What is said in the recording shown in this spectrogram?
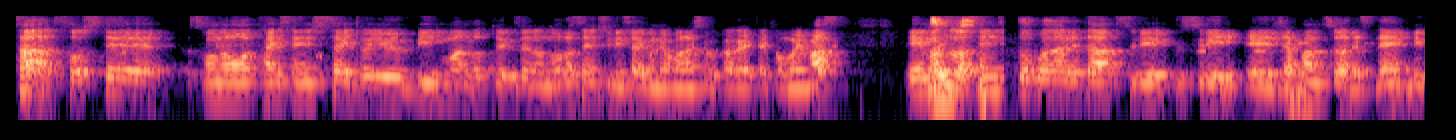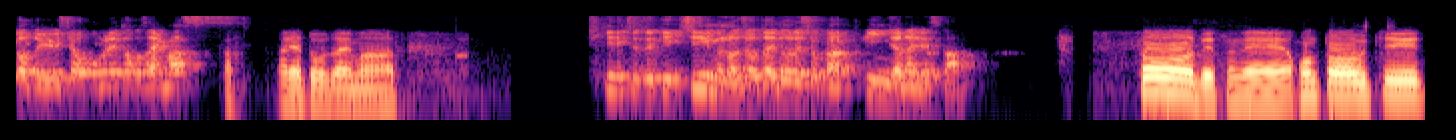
さあ、そしてその対戦したいというビーフマンドットエグゼの野田選手に最後にお話を伺いたいと思います。えー、まずは先日行われた 3x3、えー、ジャパンツアーですね、見事優勝おめでとうございますあ。ありがとうございます。引き続きチームの状態どうでしょうか、いいんじゃないですか？そうですね、本当、うち、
